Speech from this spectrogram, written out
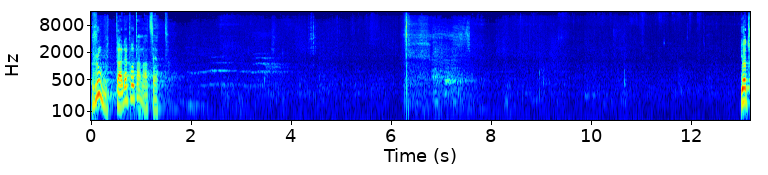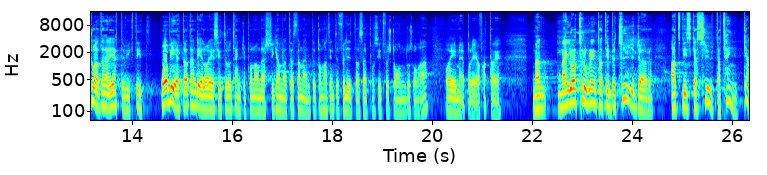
rotar det på ett annat sätt. Jag tror att det här är jätteviktigt. Jag vet att en del av er sitter och tänker på någon vers i Gamla Testamentet om att inte förlita sig på sitt förstånd och så. Va? Jag är med på det, jag fattar det. Men, men jag tror inte att det betyder att vi ska sluta tänka.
